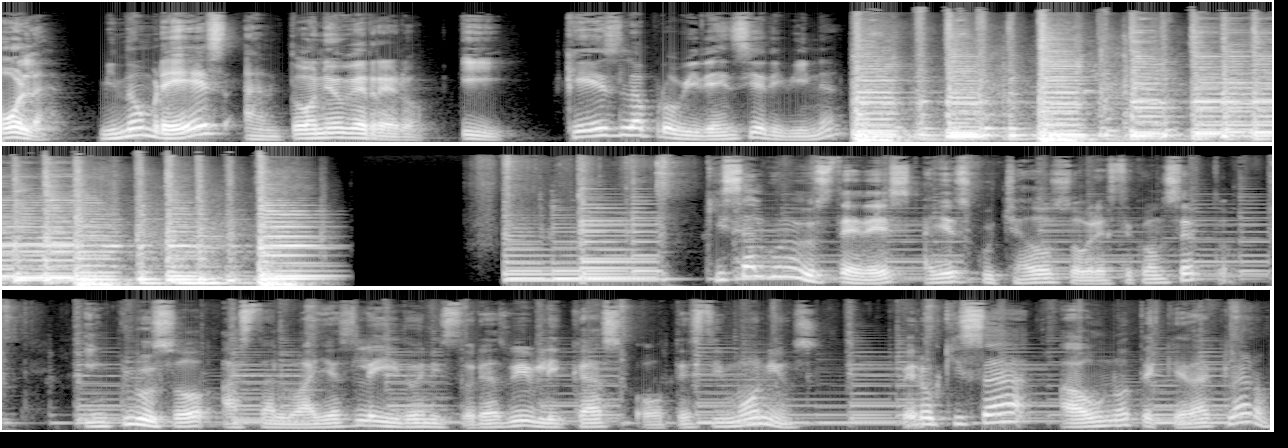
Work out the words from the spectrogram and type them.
Hola, mi nombre es Antonio Guerrero y ¿qué es la providencia divina? Quizá alguno de ustedes haya escuchado sobre este concepto, incluso hasta lo hayas leído en historias bíblicas o testimonios, pero quizá aún no te queda claro,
